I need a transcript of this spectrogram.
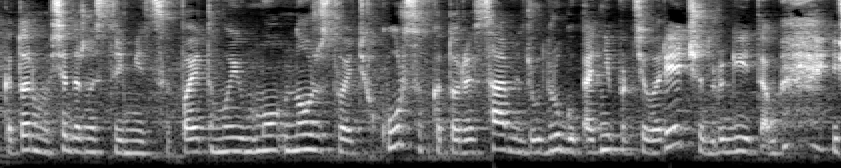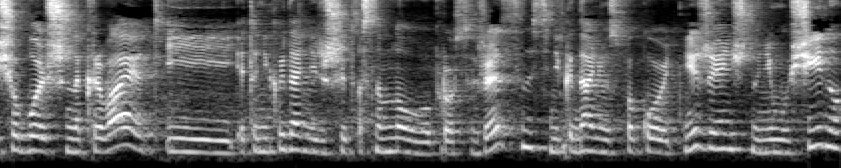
к которой мы все должны стремиться. Поэтому и множество этих курсов, которые сами друг другу одни противоречия, другие там еще больше накрывают, и это никогда не решит основного вопроса женственности, никогда не успокоит ни женщину, ни мужчину,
